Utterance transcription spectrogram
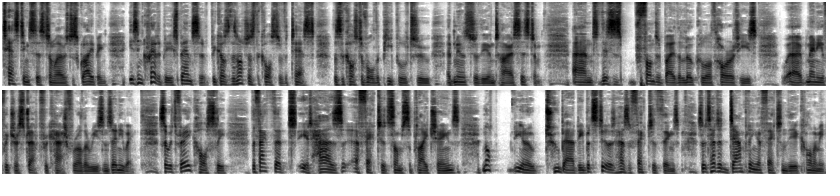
testing system I was describing is incredibly expensive because there's not just the cost of the tests, there's the cost of all the people to administer the entire system. And this is funded by the local authorities, uh, many of which are strapped for cash for other reasons anyway. So it's very costly. The fact that it has affected some supply chains, not you know, too badly, but still it has affected things. So it's had a dampening effect on the economy.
